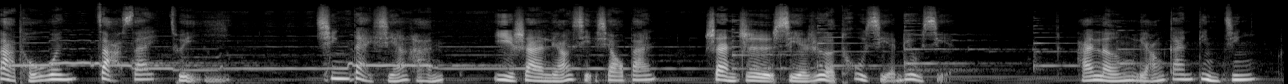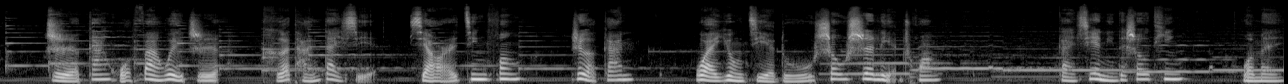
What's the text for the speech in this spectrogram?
大头温炸腮最宜。清代咸寒，亦善凉血消斑，善治血热吐血溜血。还能凉肝定惊，治肝火犯胃之咳痰带血、小儿惊风、热干，外用解毒收湿敛疮。感谢您的收听，我们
